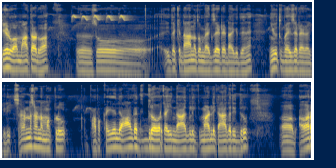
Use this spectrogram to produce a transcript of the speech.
ಕೇಳುವ, ಮಾತಾಡುವ. ಸೊ ಇದಕ್ಕೆ ನಾನು ತುಂಬ ಎಕ್ಸೈಟೆಡ್ ಆಗಿದ್ದೇನೆ. ನೀವು ತುಂಬ ಎಕ್ಸೈಟೆಡ್ ಆಗಿರಿ. ಸಣ್ಣ ಸಣ್ಣ ಮಕ್ಕಳು ಪಾಪ ಕೈಯಲ್ಲಿ ಆಗದಿದ್ದರು ಅವ್ರ ಕೈಯಿಂದ ಆಗಲಿಕ್ಕೆ ಮಾಡಲಿಕ್ಕೆ ಆಗದಿದ್ದರು ಅವರ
